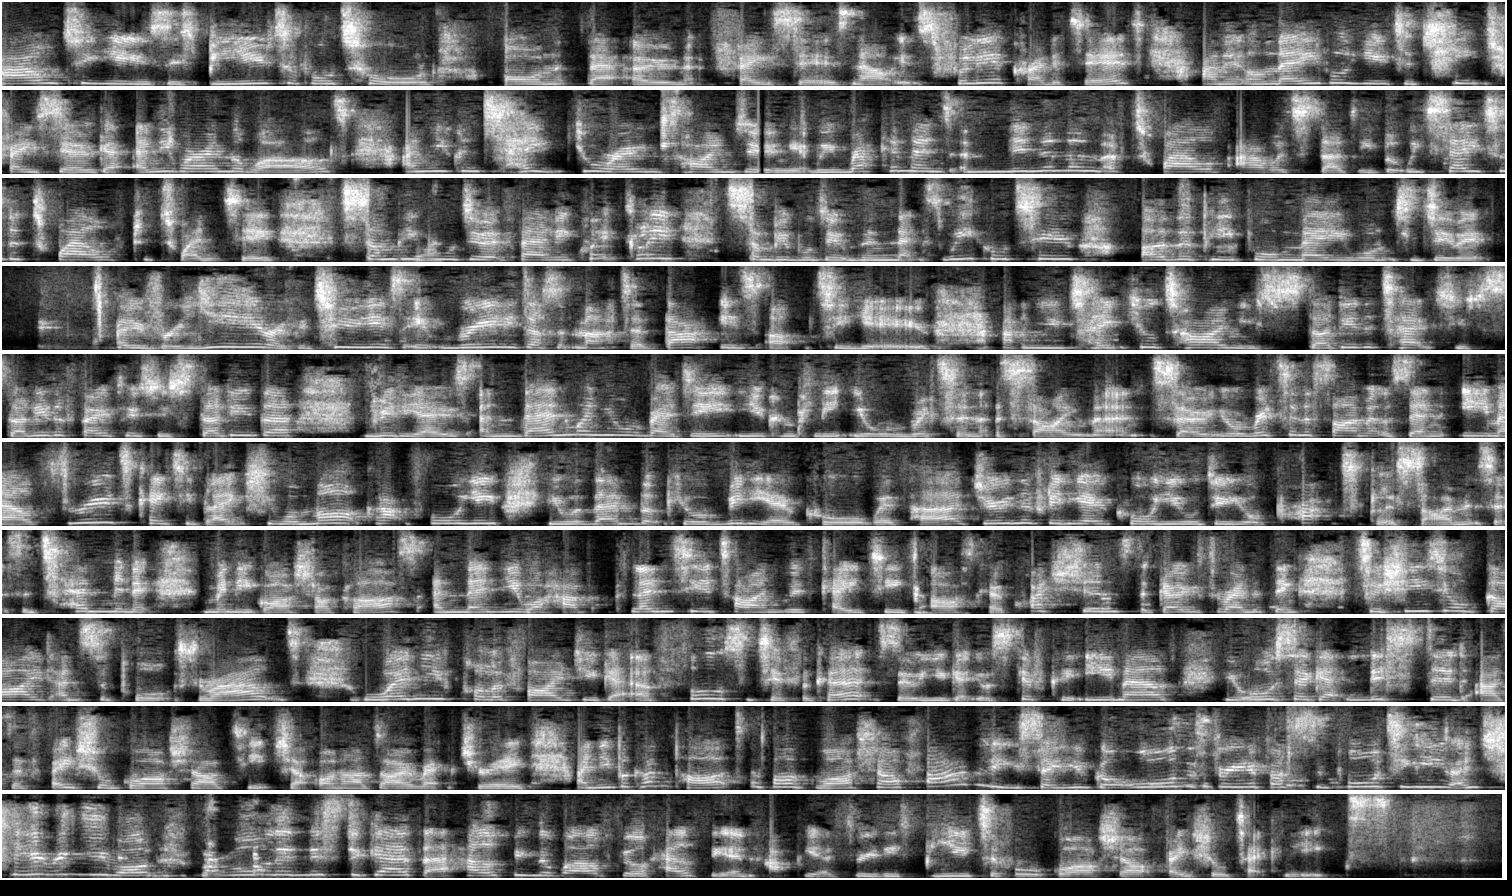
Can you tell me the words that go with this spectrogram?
how to use this beautiful tool on their own faces. Now, it's fully accredited and it'll enable you to teach face yoga anywhere in the world, and you can take your own time doing it. We recommend a minimum of 12 hours study, but we say sort of 12 to 20. Some people yeah. do it fairly quickly, some people do it within the next week or two, other people may want to do it over a year, over two years, it really doesn't matter. That is up to you. And you take your time, you study the text, you study the photos, you study the videos, and then when you're ready, you complete your written assignment. So your written assignment is then emailed through to Katie Blake. She will mark that for you. You will then book your video call with her. During the video call, you will do your practical assignment. So it's a 10 minute mini gua sha class, and then you will have plenty of time with Katie to ask her questions, to go through anything. So she's your guide and support throughout. When you've qualified, you get a full certificate. So you get your certificate emailed. You also get listed as a facial gua sha teacher on our directory and you become part of our gua sha family. So you've got all the three of us supporting you and cheering you on. We're all in this together, helping the world feel healthy and happier through these beautiful gua sha facial techniques.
